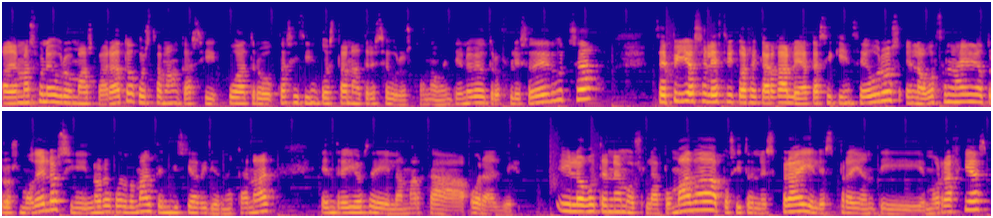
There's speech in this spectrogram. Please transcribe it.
además un euro más barato, costaban casi 4, casi 5 están a 3,99 euros, otro fleso de ducha. Cepillos eléctricos recargable a casi 15 euros. En la web online hay otros modelos, si no recuerdo mal tenéis ya vídeo en el canal, entre ellos de la marca Oral-B. Y luego tenemos la pomada, aposito en spray, el spray anti-hemorragias,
